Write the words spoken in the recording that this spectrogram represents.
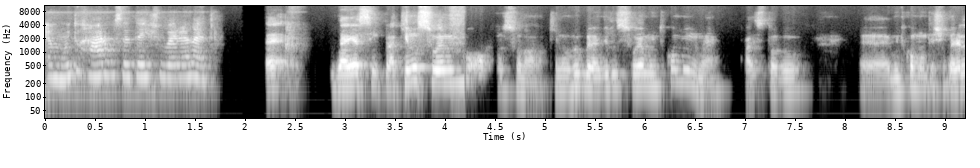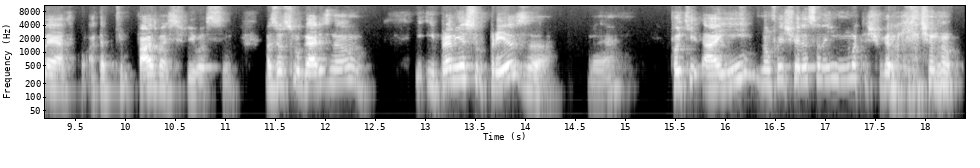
é muito raro você ter chuveiro elétrico. É, daí assim, aqui no Sul é muito não, aqui no Rio Grande do Sul é muito comum, né? Quase todo, é, é muito comum ter chuveiro elétrico, até porque faz mais frio assim. Mas em outros lugares não. E, e para minha surpresa, né, foi que aí não fez diferença nenhuma ter chuveiro quente não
